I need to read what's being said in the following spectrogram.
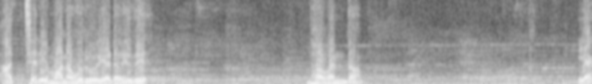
ஆச்சரியமான ஒரு இடம் இது. பவன்தாம். இல்லை?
